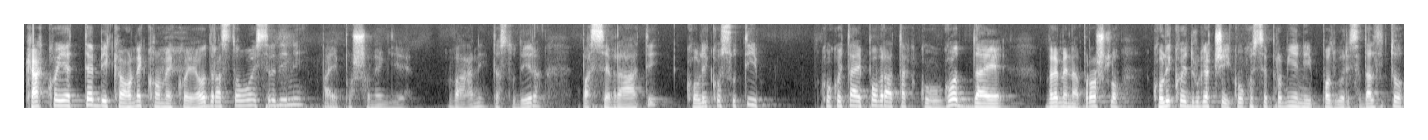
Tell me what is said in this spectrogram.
kako je tebi kao nekome koji je odrastao u ovoj sredini, pa je pošao negdje vani da studira, pa se vrati, koliko su ti, koliko je taj povratak, koliko god da je vremena prošlo, koliko je drugačiji, koliko se promijeni Podgorica, da li ti to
